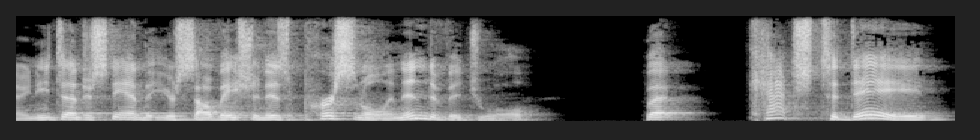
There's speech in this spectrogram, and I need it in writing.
Now, you need to understand that your salvation is personal and individual, but catch today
